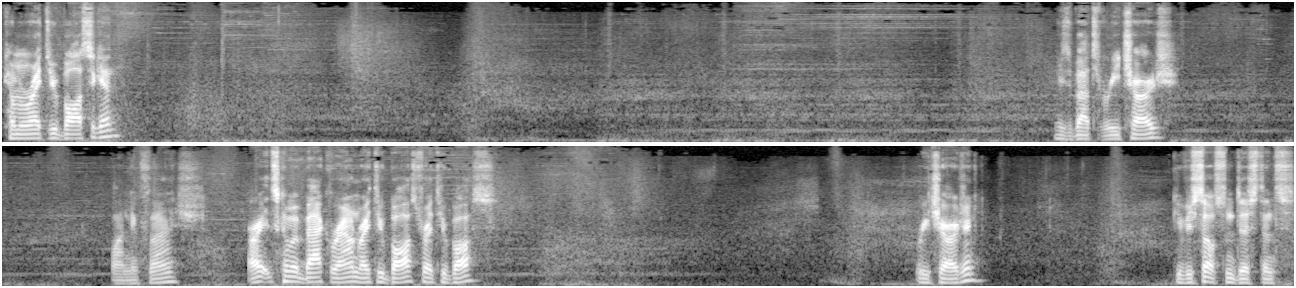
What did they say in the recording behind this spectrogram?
Coming right through boss again. He's about to recharge. Blinding flash. All right, it's coming back around right through boss, right through boss. Recharging. Give yourself some distance.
